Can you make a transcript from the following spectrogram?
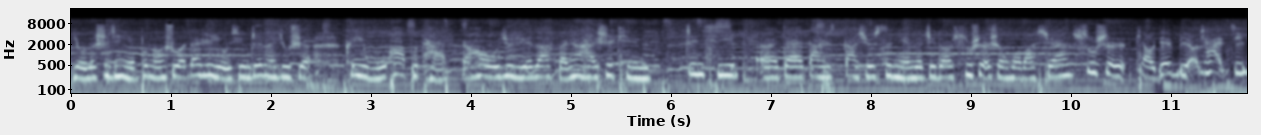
有的事情也不能说，但是友情真的就是可以无话不谈。然后我就觉得，反正还是挺珍惜呃在大大学四年的这段宿舍生活吧。虽然宿舍条件比较差劲，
